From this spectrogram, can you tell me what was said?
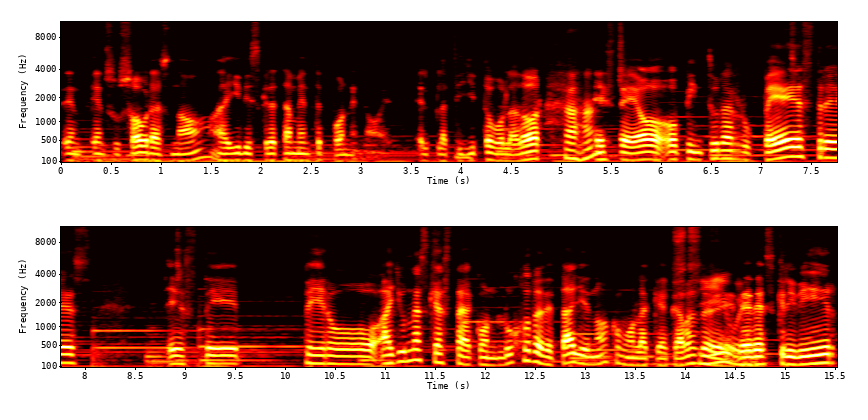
en, sus obras, ¿no? Ahí discretamente ponen, ¿no? El, platillito volador, este, o, o pinturas rupestres, este, pero hay unas que hasta con lujo de detalle, ¿no? Como la que acabas de, describir,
